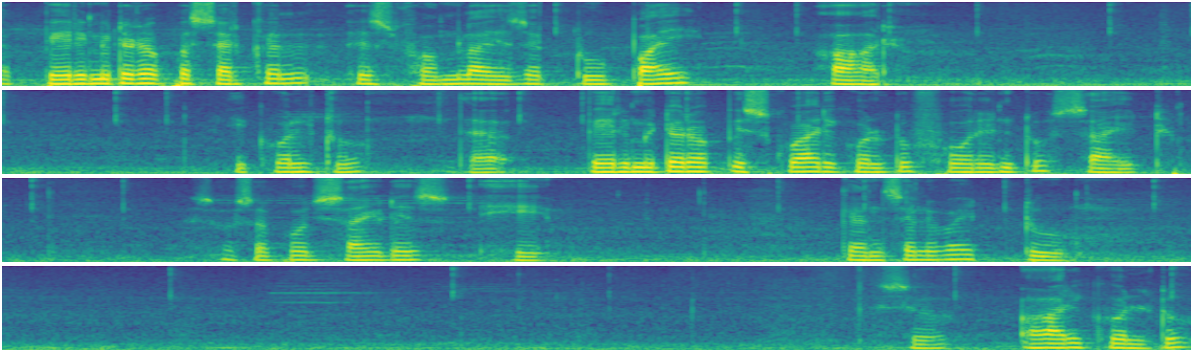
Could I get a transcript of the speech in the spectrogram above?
the perimeter of a circle is formula is a 2 pi r equal to the perimeter of square equal to 4 into side. So suppose side is a. Cancel by 2 so r equal to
